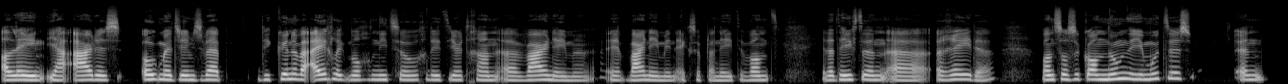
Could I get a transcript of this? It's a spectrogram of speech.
Alleen, ja, aardes, ook met James Webb, die kunnen we eigenlijk nog niet zo gedetailleerd gaan uh, waarnemen, eh, waarnemen in exoplaneten. Want ja, dat heeft een uh, reden. Want zoals ik al noemde, je moet dus een,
